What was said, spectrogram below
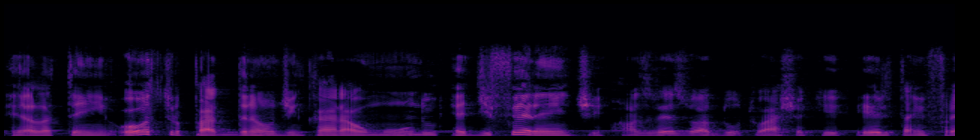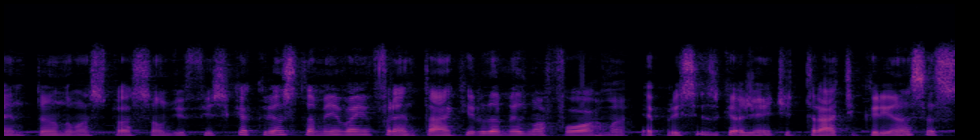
ela tem outro padrão de encarar o mundo, é diferente. Às vezes o adulto acha que ele está enfrentando uma situação difícil que a criança também vai enfrentar aquilo da mesma forma. É preciso que a gente trate crianças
